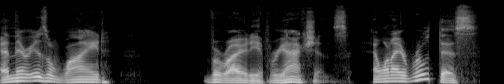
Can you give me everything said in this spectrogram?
And there is a wide variety of reactions. And when I wrote this,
